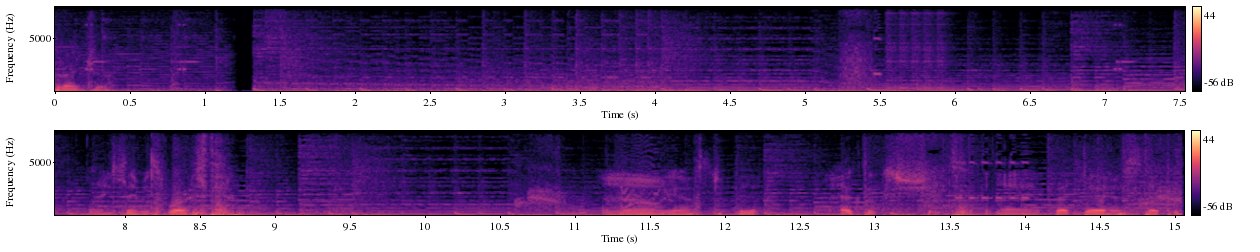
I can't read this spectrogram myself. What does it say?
Oh, His name is worst. Oh, you have stupid hectic shit, and I bet they have static.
